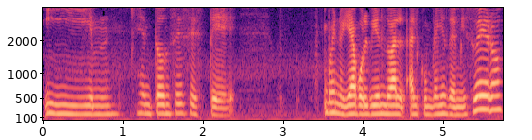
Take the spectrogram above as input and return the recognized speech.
Y mm, entonces, este, bueno, ya volviendo al, al cumpleaños de mi suero,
